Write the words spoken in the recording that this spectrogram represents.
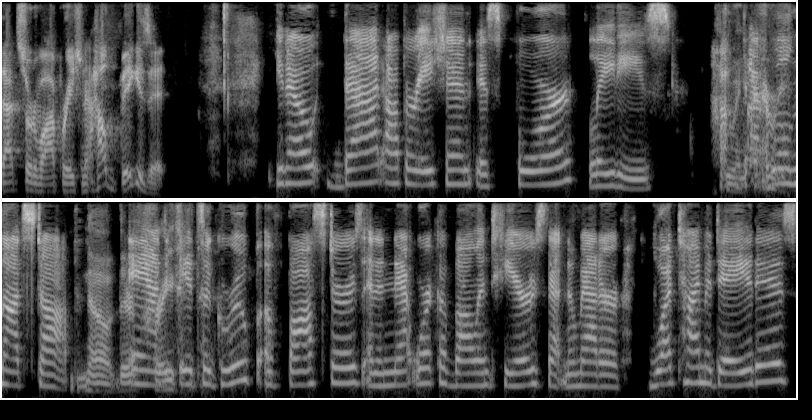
that sort of operation? How big is it? You know, that operation is for ladies Doing that every- will not stop. No, they're and crazy. it's a group of fosters and a network of volunteers that no matter what time of day it is,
